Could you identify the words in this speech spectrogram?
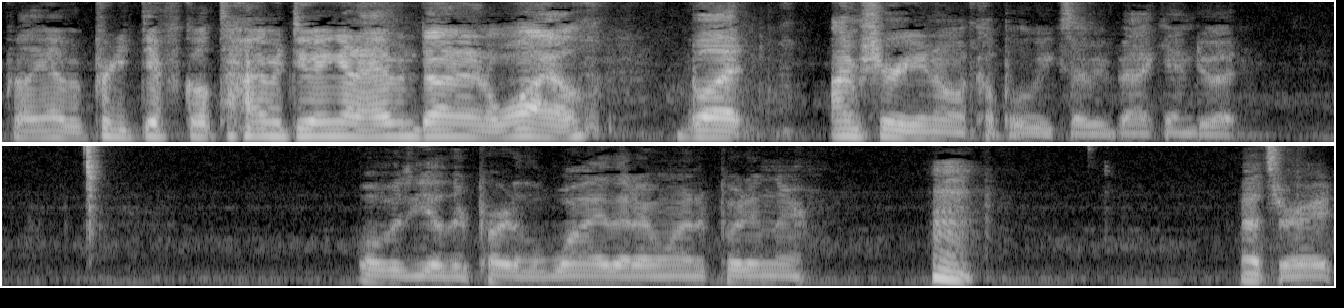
probably have a pretty difficult time of doing it. I haven't done it in a while, but I'm sure you know a couple of weeks I'll be back into it. What was the other part of the why that I wanted to put in there? Hmm. That's right.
